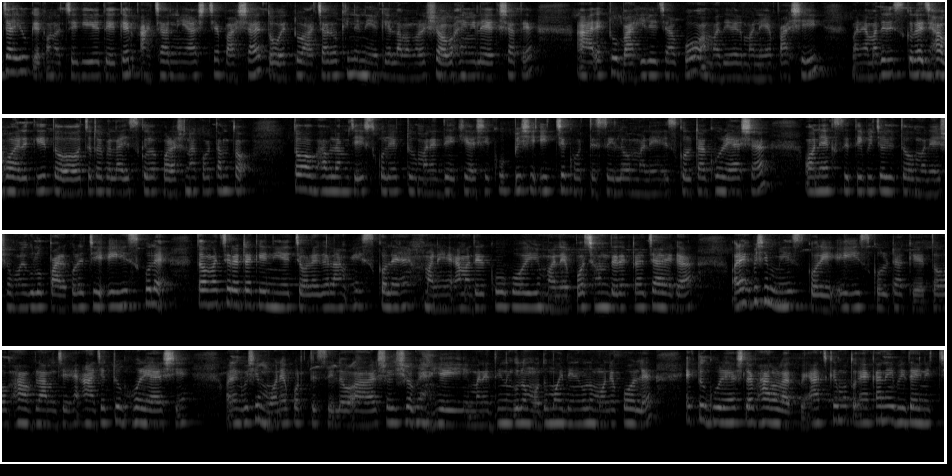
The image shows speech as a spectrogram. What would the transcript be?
যাই হোক এখন হচ্ছে গিয়ে দেখেন আচার নিয়ে আসছে বাসায় তো একটু আচারও কিনে নিয়ে গেলাম আমরা সবাই মিলে একসাথে। আর একটু বাহিরে যাব, আমাদের মানে পাশেই মানে আমাদের স্কুলে যাব আর কি। তো ছোটোবেলায় স্কুলে পড়াশোনা করতাম তো তো ভাবলাম যে স্কুলে একটু মানে দেখে আসি। খুব বেশি ইচ্ছে করতেছিল মানে স্কুলটা ঘুরে আসার। অনেক স্মৃতি বিচলিত মানে সময়গুলো পার করেছি এই স্কুলে তো আমার ছেলেটাকে নিয়ে চলে গেলাম স্কুলে মানে আমাদের খুবই মানে পছন্দের একটা জায়গা। অনেক বেশি মিস করি এই স্কুলটাকে। তো ভাবলাম যে আজ একটু ঘুরে আসি। অনেক বেশি মনে পড়তেছিল আর শৈশবের এই মানে দিনগুলো, মধুময় দিনগুলো মনে পড়লে একটু ঘুরে আসলে ভালো লাগবে। আজকের মতো এখানেই বিদায় নিচ্ছি।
